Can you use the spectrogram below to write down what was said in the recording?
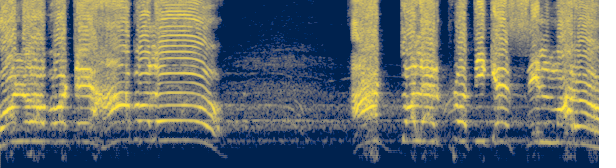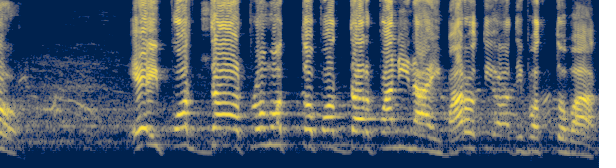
গণভোটে হা বলো। আট দলের প্রতীকে সিল মারো। এই পদ্মার প্রমত্ত পদ্মার পানি নাই, ভারতীয় আধিপত্যবাদ।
